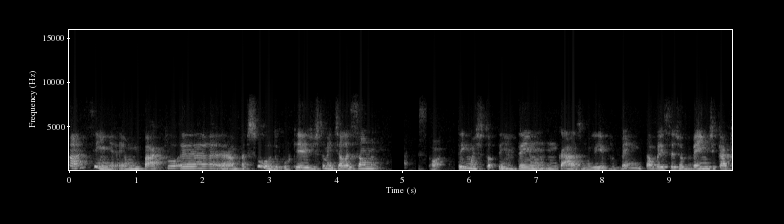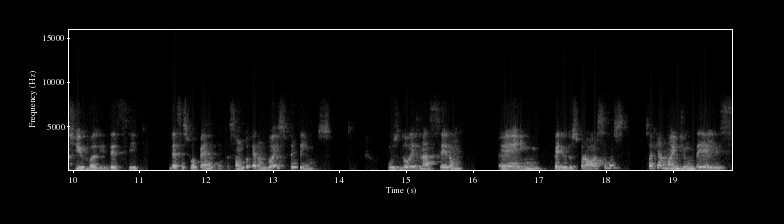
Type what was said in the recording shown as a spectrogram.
Ah, sim, é um impacto é, absurdo, porque justamente elas são. Ó, tem, uma, tem, tem um, um, caso no livro, bem, talvez seja bem indicativo ali desse, dessa sua pergunta. São, eram dois primos. Os dois nasceram é, em períodos próximos, só que a mãe de um deles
